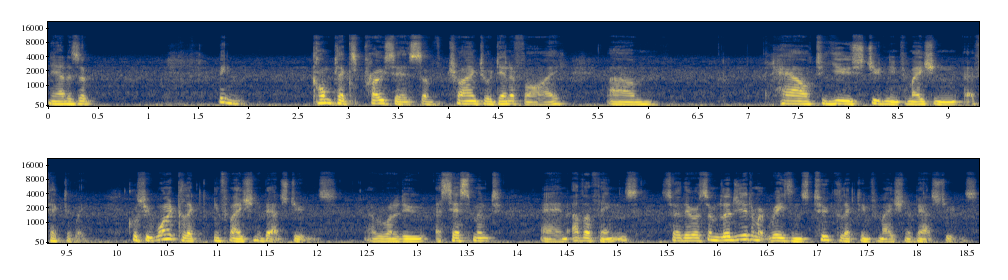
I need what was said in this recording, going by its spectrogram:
Now there's a big complex process of trying to identify um, how to use student information effectively. Of course, we want to collect information about students Uh, we want to do assessment and other things. So there are some legitimate reasons to collect information about students.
